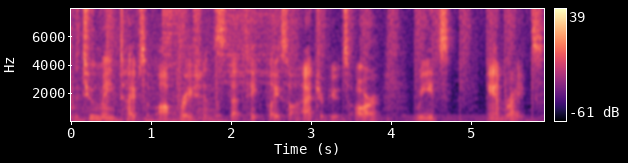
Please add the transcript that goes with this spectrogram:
The two main types of operations that take place on attributes are reads and writes.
